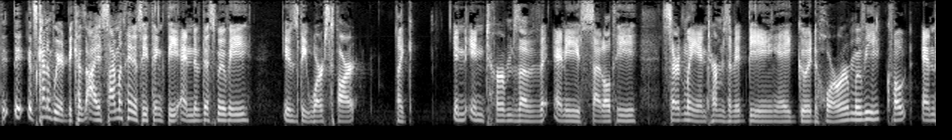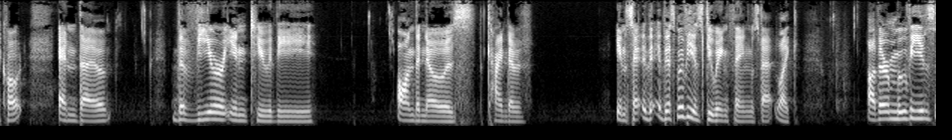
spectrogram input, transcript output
it's kind of weird because I simultaneously think the end of this movie is the worst part. Like in in terms of any subtlety, certainly in terms of it being a good horror movie, quote end quote, and the the veer into the on the nose kind of insane. This movie is doing things that like other movies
